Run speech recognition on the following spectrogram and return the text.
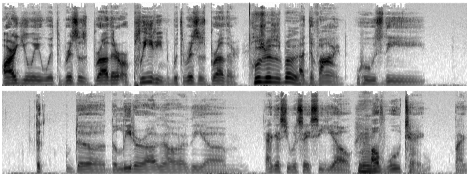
arguing with RZA's brother or pleading with RZA's brother. Who's RZA's brother? a Divine who's the the the the leader of no, the um I guess you would say CEO of Wu Tang like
